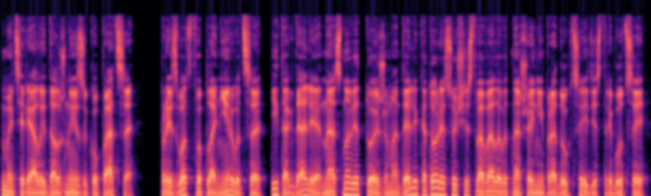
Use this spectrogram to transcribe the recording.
Материалы должны закупаться, производство планироваться и так далее на основе той же модели, которая существовала в отношении продукции и дистрибуции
